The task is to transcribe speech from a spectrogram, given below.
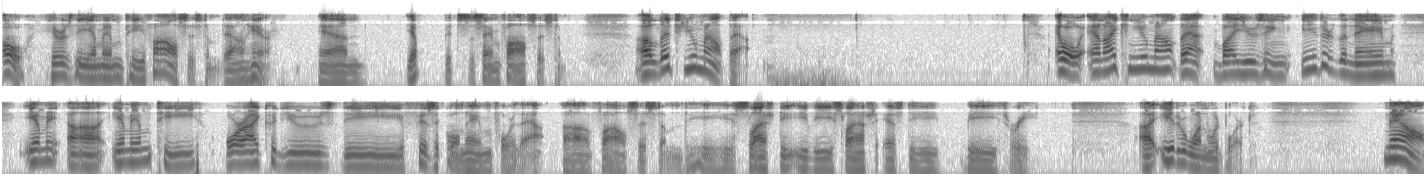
oh, here's the MNT file system down here. And, yep, it's the same file system. Uh, let's U-mount that. Oh, and I can U-mount that by using either the name M, uh, MNT or I could use the physical name for that uh, file system, the slash DEV slash SDB3. Uh, either one would work. Now,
